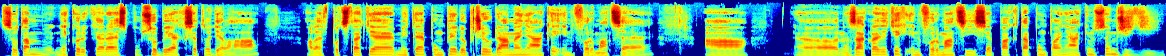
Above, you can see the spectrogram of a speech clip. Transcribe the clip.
jsou tam několikeré způsoby, jak se to dělá, ale v podstatě my té pumpě dopředu dáme nějaké informace a na základě těch informací se pak ta pumpa nějakým způsobem řídí,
